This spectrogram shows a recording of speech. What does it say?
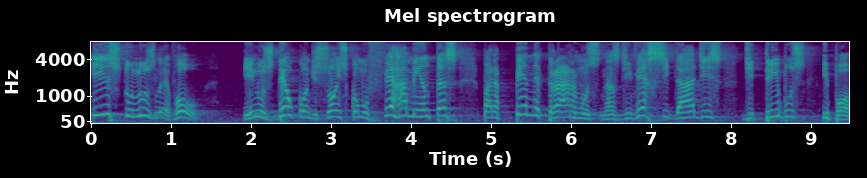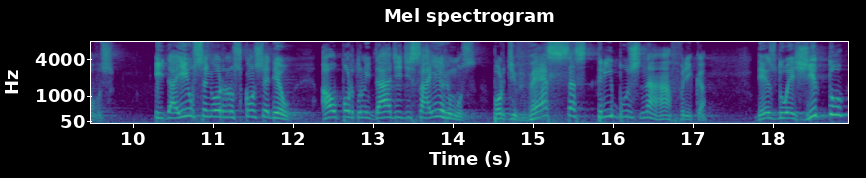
Isto nos levou e nos deu condições como ferramentas para penetrarmos nas diversidades de tribos e povos. E daí o Senhor nos concedeu a oportunidade de sairmos por diversas tribos na África, desde o Egito,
